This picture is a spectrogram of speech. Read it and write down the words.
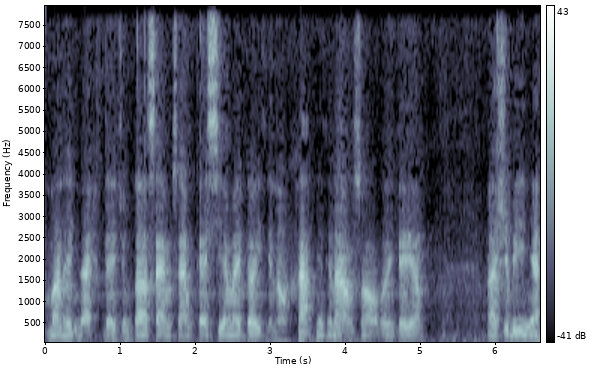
màn hình này để chúng ta xem xem cái CMYK thì nó khác như thế nào so với cái uh, RGB nhé.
